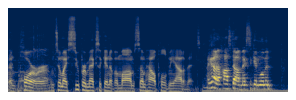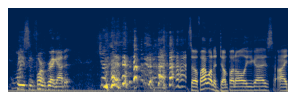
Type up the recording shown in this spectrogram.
and poorer until my super Mexican of a mom somehow pulled me out of it. I got a hostile Mexican woman. Please inform Greg Abbott. so if I want to dump on all of you guys, I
